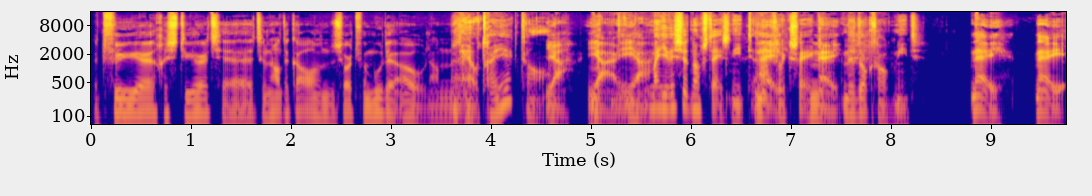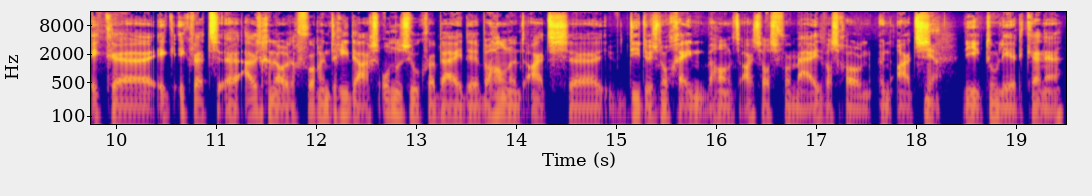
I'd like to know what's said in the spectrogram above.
het vuur gestuurd. toen had ik al een soort vermoeden. Oh, dan, een heel traject al. Ja, ja, maar, ja. Maar je wist het nog steeds niet, nee, eigenlijk zeker. Nee. En de dokter ook niet. Nee, Nee, ik, uh, ik, ik werd uh, uitgenodigd voor een driedaags onderzoek... waarbij de behandelend arts, uh, die dus nog geen behandelend arts was voor mij... het was gewoon een arts ja. die ik toen leerde kennen.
